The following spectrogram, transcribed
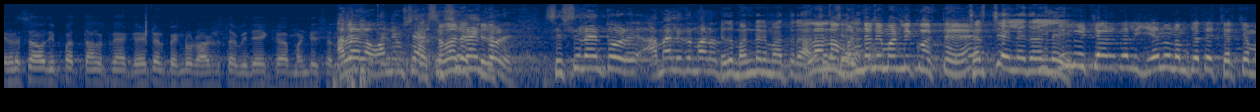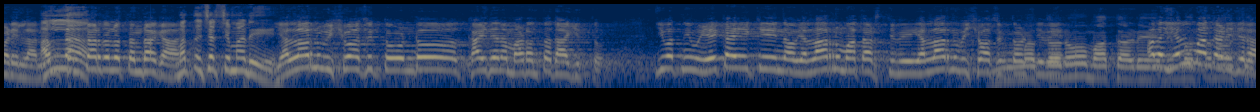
ಎರಡ್ ಸಾವಿರದ ಇಪ್ಪತ್ನಾಲ್ಕನೇ ಗ್ರೇಟರ್ ಬೆಂಗಳೂರು ಆಡಳಿತ ವಿಧೇಯಕ ಮಂಡಿಸಲು ಅಲ್ಲ ಅಲ್ಲ ಒಂದ್ ನಿಮಿಷ. ಸಿಕ್ಸ್ಟಿ ನೈನ್ ತೋಳಿ ಸಿಕ್ಸ್ಟಿ ನೈನ್ ತೋಳಿ ಆಮೇಲೆ ಇದನ್ನ ಮಾಡೋದು. ಇದು ಮಂಡನೆ ಮಾತ್ರ. ಅಲ್ಲ ಮಂಡನೆ ಮಾಡ್ಲಿಕ್ಕೂ ಅಷ್ಟೇ. ಚರ್ಚೆ ಇಲ್ಲ ಇದರಲ್ಲಿ. ಬಿಲ್ ವಿಚಾರದಲ್ಲಿ ಏನು ನಮ್ ಜೊತೆ ಚರ್ಚೆ ಮಾಡಿಲ್ಲ? ನಮ್ಮ ಅಲ್ಲ. ಸರ್ಕಾರದಲ್ಲೂ ತಂದಾಗ ಮತ್ತೆ ಚರ್ಚೆ ಮಾಡಿ. ಎಲ್ಲಾರನ್ನು ವಿಶ್ವಾಸಕ್ಕೆ ತಗೊಂಡು ಕಾಯ್ದೆನ ಮಾಡೋಂಥದ್ದಾಗಿತ್ತು ಇವತ್ ನೀವು ಏಕಾಏಕಿ ನಾವು ಎಲ್ಲಾರನ್ನು ಮಾತಾಡಿಸ್ತೀವಿ ಎಲ್ಲಾರನ್ನು ವಿಶ್ವಾಸಕ್ಕೆ ತಗೊಳ್ತೀವಿ ಮಾತಾಡಿ ಅಲ್ಲ, ಎಲ್ಲಿ ಮಾತಾಡಿದ್ದೀರಾ?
